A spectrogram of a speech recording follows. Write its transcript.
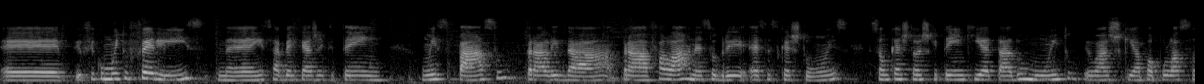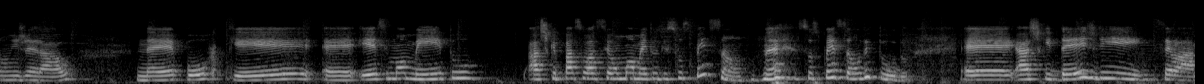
É, eu fico muito feliz, né, em saber que a gente tem um espaço para lidar, para falar, né, sobre essas questões. São questões que têm inquietado muito. Eu acho que a população em geral, né, porque é, esse momento acho que passou a ser um momento de suspensão, né, suspensão de tudo. É, acho que desde, sei lá,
